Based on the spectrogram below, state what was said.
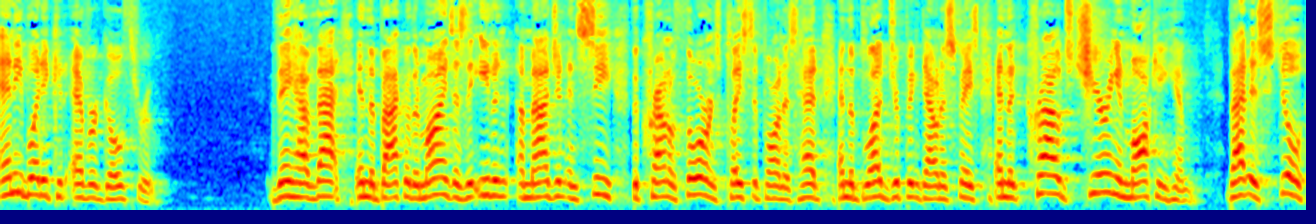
anybody could ever go through. They have that in the back of their minds as they even imagine and see the crown of thorns placed upon his head and the blood dripping down his face and the crowds cheering and mocking him. That is still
